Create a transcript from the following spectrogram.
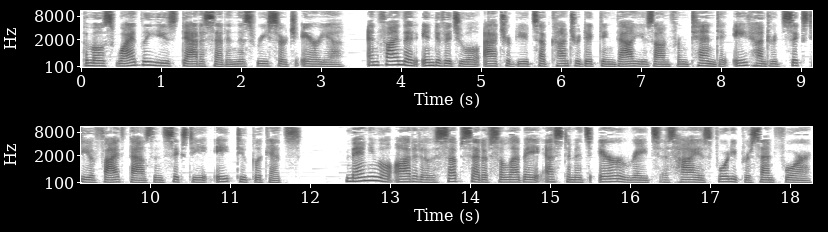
the most widely used dataset in this research area, and find that individual attributes have contradicting values on from 10 to 860 of 5,068 duplicates. Manual audit of a subset of CelebA estimates error rates as high as 40% for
